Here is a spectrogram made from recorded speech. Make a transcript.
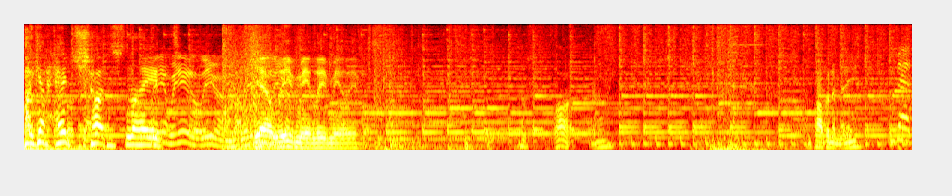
I got headshot sniped. We need to leave him. Yeah, leave me, leave me, leave me. Fuck, man. I'm popping a mini. That...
